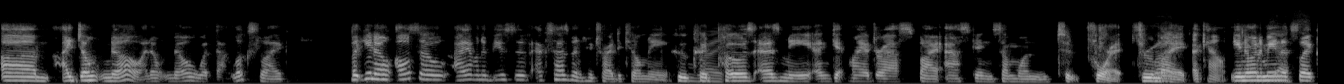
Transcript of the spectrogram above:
Um, I don't know. I don't know what that looks like. But you know, also I have an abusive ex-husband who tried to kill me, who could Right. pose as me and get my address by asking someone to for it through Right. my account. You know what I mean? Yes. It's like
